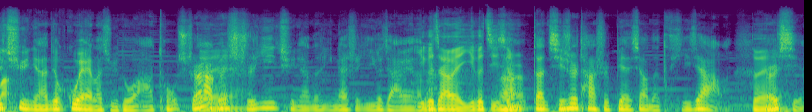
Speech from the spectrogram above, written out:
于去年就贵了许多啊，同十二跟十一去年的应该是一个价位的，一个价位一个机型，但其实它是变相的提价了，对，而且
